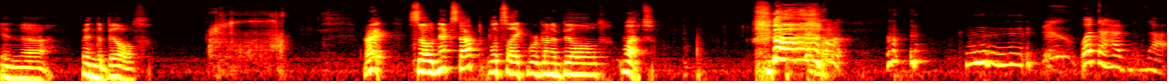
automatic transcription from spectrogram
in the in the build. All right. So next up, looks like we're gonna build what? Ah! what the heck was that?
